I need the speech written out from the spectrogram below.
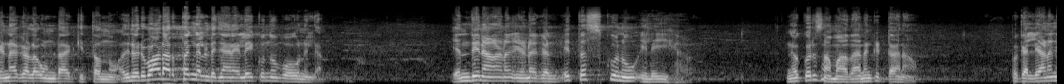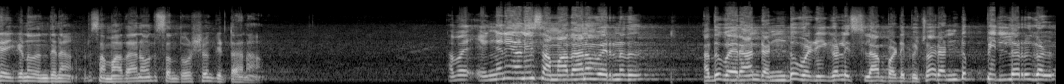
ഇണകളെ ഉണ്ടാക്കി തന്നു അതിന് ഒരുപാട് അർത്ഥങ്ങളുണ്ട് ഞാൻ അതിലേക്കൊന്നും പോകുന്നില്ല എന്തിനാണ് ഇണകൾ ഇത്തസ്കുനു ഇലൈഹ നിങ്ങൾക്കൊരു സമാധാനം കിട്ടാനാവും ഇപ്പോൾ കല്യാണം കഴിക്കുന്നത് എന്തിനാ? ഒരു സമാധാനവും ഒരു സന്തോഷവും കിട്ടാനാ. അപ്പോൾ എങ്ങനെയാണ് ഈ സമാധാനം വരുന്നത്? അത് വരാൻ രണ്ട് വഴികൾ ഇസ്ലാം പഠിപ്പിച്ചു. ആ രണ്ട് പില്ലറുകൾ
